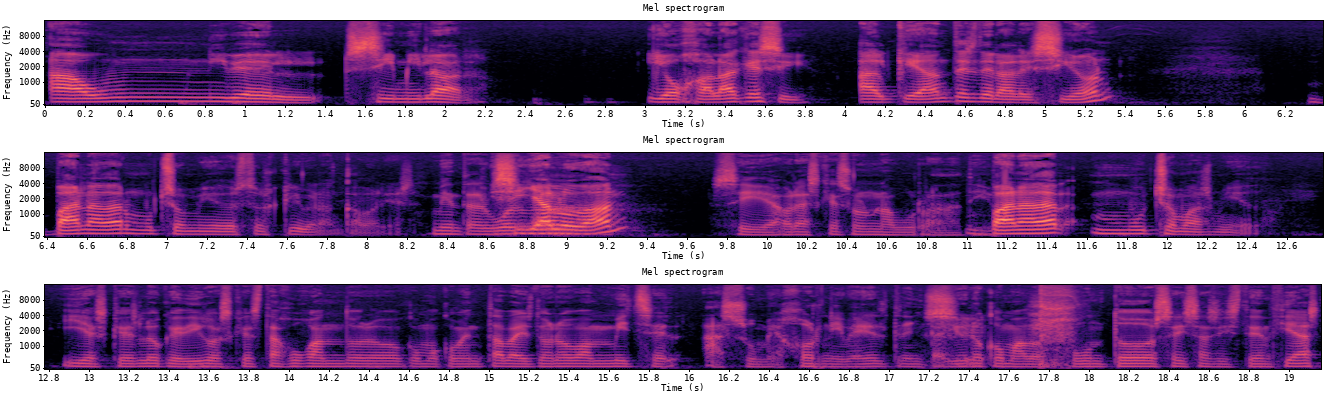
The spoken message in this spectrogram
a un nivel similar, y ojalá que sí, al que antes de la lesión, van a dar mucho miedo estos Cleveland Cavaliers. Mientras Si ya lo dan, Sí, ahora es que son una burrada, tío. van a dar mucho más miedo. Y es que es lo que digo, es que está jugando, como comentabais, Donovan Mitchell a su mejor nivel, 31,2 puntos, 6 asistencias.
